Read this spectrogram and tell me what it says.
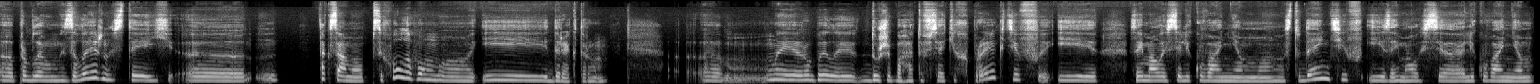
е, проблемами залежностей, е, так само психологом е, і директором. Е, Ми робили дуже багато всяких проєктів і займалися лікуванням студентів, і займалися лікуванням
